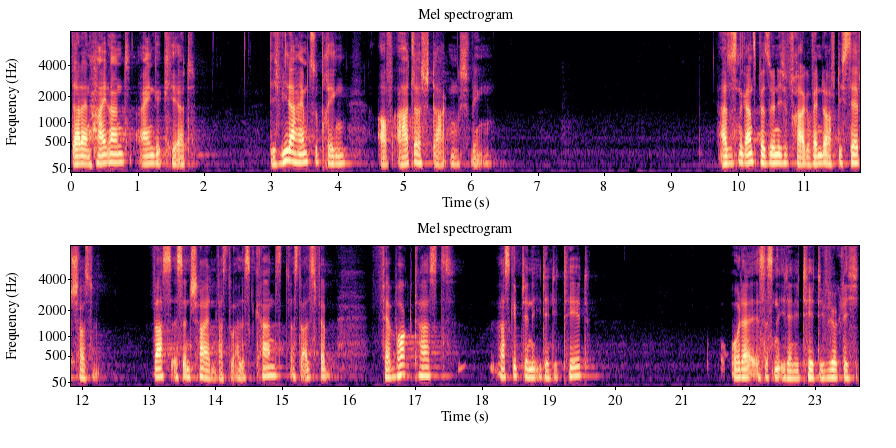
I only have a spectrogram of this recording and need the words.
da dein Heiland eingekehrt, dich wieder heimzubringen auf adlerstarken Schwingen. Also es ist eine ganz persönliche Frage, wenn du auf dich selbst schaust, was ist entscheidend, was du alles kannst, was du alles ver verbockt hast, was gibt dir eine Identität? Oder ist es eine Identität, die wirklich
